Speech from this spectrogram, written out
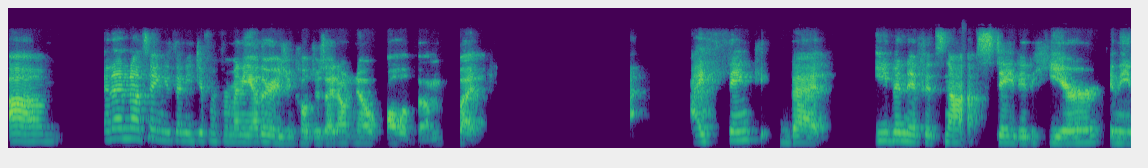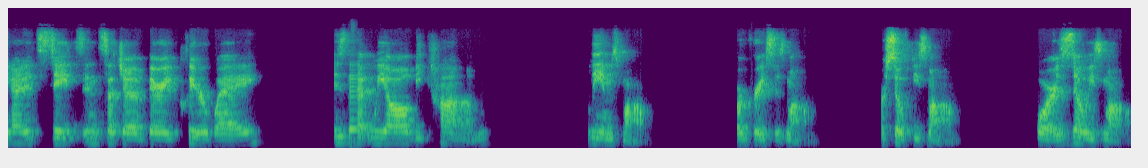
Um, and I'm not saying it's any different from any other Asian cultures. I don't know all of them, but I think that even if it's not stated here in the United States in such a very clear way, is that we all become Liam's mom or Grace's mom or Sophie's mom or Zoe's mom.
